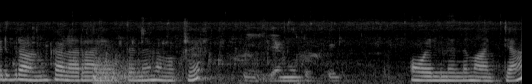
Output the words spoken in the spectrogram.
ഒരു ബ്രൗൺ കളറായാൽ തന്നെ നമുക്ക് ഓയിലിൽ നിന്ന് മാറ്റാം.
